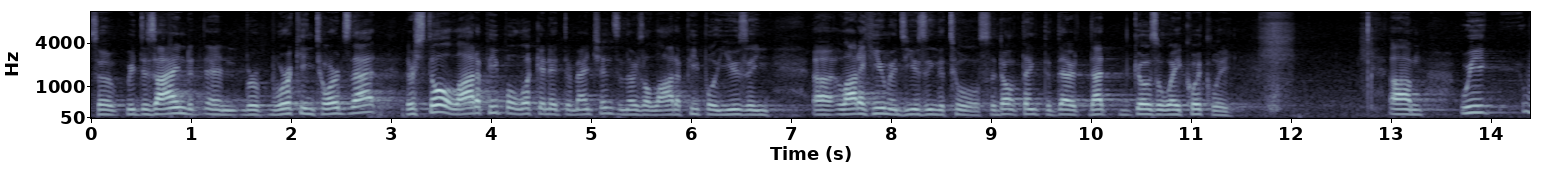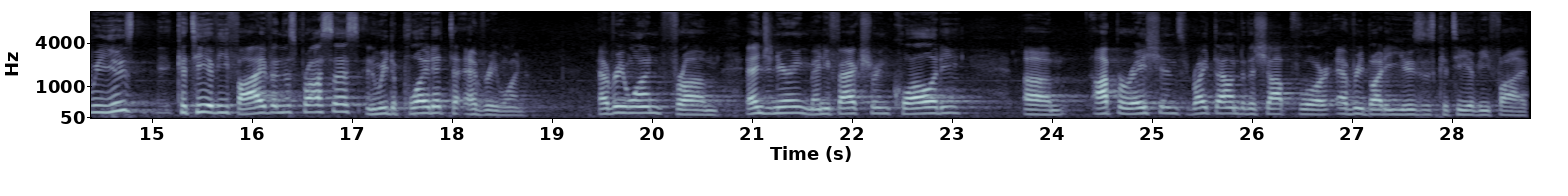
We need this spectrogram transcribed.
So we designed and we're working towards that. There's still a lot of people looking at dimensions, and there's a lot of people using uh, a lot of humans using the tools. So don't think that that goes away quickly. Um, we, we used CATIA V5 in this process, and we deployed it to everyone. Everyone from engineering, manufacturing, quality, um, operations, right down to the shop floor, everybody uses CATIA V5.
